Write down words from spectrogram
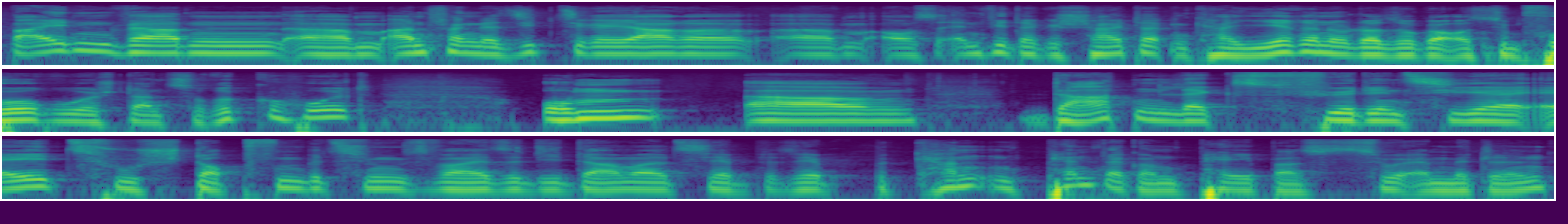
beiden werden ähm, Anfang der 70er Jahre ähm, aus entweder gescheiterten Karrieren oder sogar aus dem Vorruhestand zurückgeholt, um ähm, Datenlecks für den CIA zu stopfen, beziehungsweise die damals sehr, sehr bekannten Pentagon Papers zu ermitteln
